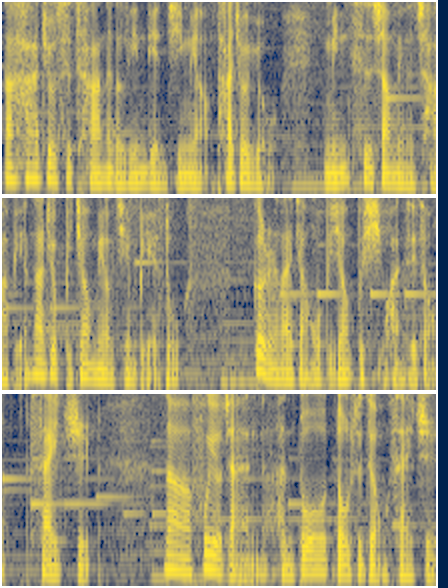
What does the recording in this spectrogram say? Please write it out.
那他就是差那个零点几秒，他就有名次上面的差别，那就比较没有鉴别度。个人来讲，我比较不喜欢这种赛制。那妇幼展很多都是这种赛制，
